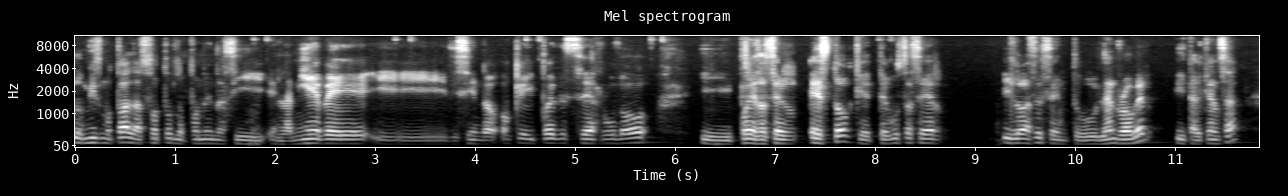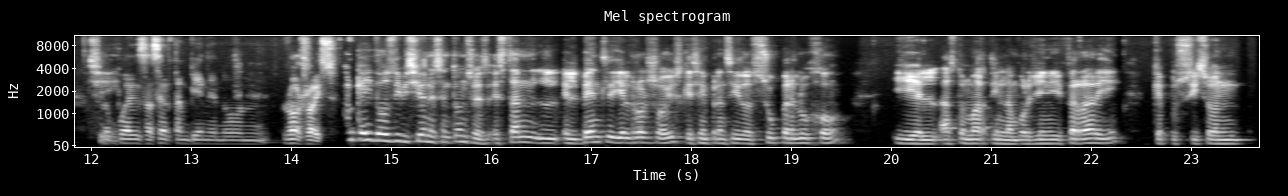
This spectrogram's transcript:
lo mismo, todas las fotos lo ponen así en la nieve y diciendo, ok, puedes ser rudo y puedes hacer esto que te gusta hacer y lo haces en tu Land Rover y te alcanza lo puedes hacer también en un Rolls Royce. Porque hay dos divisiones entonces. Están el Bentley y el Rolls Royce, que siempre han sido súper lujo, y el Aston Martin, Lamborghini y Ferrari, que pues sí son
